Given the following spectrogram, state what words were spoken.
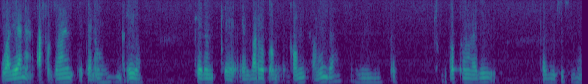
Guadiana, afortunadamente tenemos un río que, que el barro con, abunda, un, de allí muchísimo.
